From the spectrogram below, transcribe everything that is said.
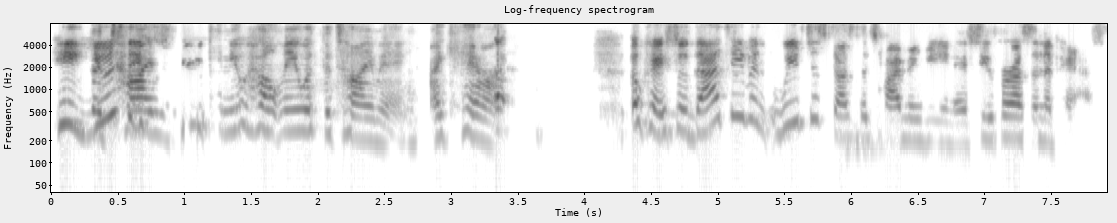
He the used time can you help me with the timing i can't okay, so that's even we've discussed the timing being an issue for us in the past.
